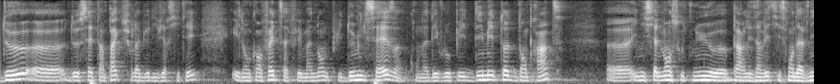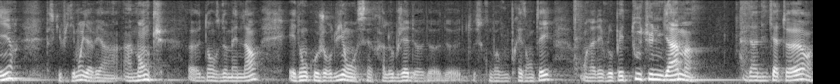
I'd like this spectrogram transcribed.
de, de cet impact sur la biodiversité. Et donc en fait, ça fait maintenant depuis 2016 qu'on a développé des méthodes d'empreinte, initialement soutenues par les investissements d'avenir, parce qu'effectivement il y avait un, manque euh, dans ce domaine-là. Et donc aujourd'hui, ça sera l'objet de, ce qu'on va vous présenter. On a développé toute une gamme d'indicateurs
